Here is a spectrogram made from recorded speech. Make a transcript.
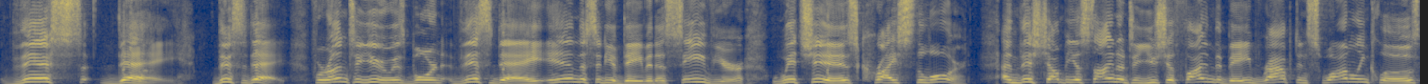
this day this day. For unto you is born this day in the city of David a Savior, which is Christ the Lord. And this shall be a sign unto you. You shall find the babe wrapped in swaddling clothes,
